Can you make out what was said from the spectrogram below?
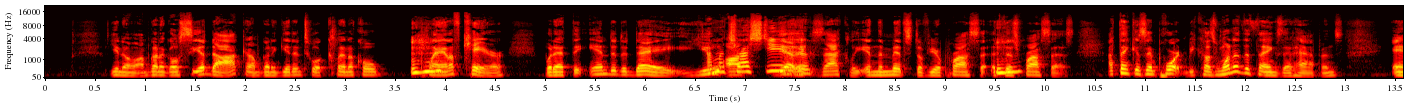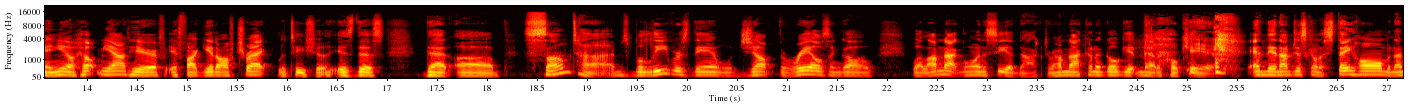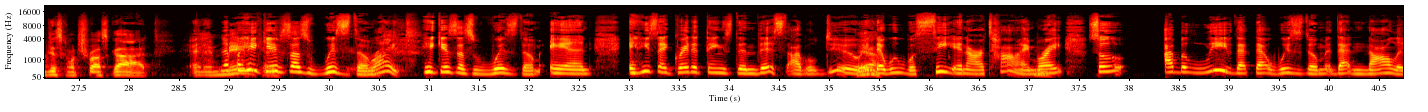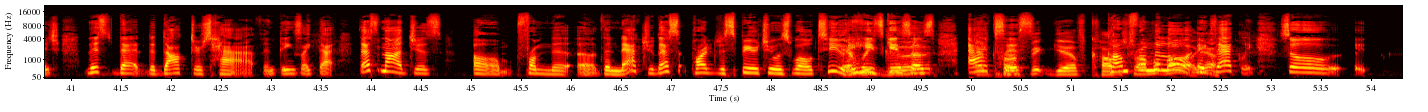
You know, I'm going to go see a doc and I'm going to get into a clinical mm-hmm. plan of care. But at the end of the day, you I'm are, trust you. Yeah, exactly. In the midst of your process, mm-hmm. this process, I think it's important because one of the things that happens, and you know, help me out here if, if I get off track, Letitia, is this that uh, sometimes believers then will jump the rails and go, "Well, I'm not going to see a doctor. I'm not going to go get medical care, and then I'm just going to stay home and I'm just going to trust God." And in no, but he cases, gives us wisdom. Right. He gives us wisdom. And and he said, Greater things than this I will do, yeah. and that we will see in our time, mm. right? So I believe that that wisdom, and that knowledge, this that the doctors have and things like that, that's not just um, from the uh, the natural. That's part of the spiritual as well too. Every and He gives us access. perfect gift comes, comes from, from, the above. Lord. Exactly. So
